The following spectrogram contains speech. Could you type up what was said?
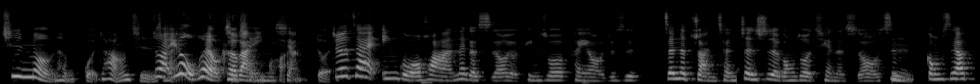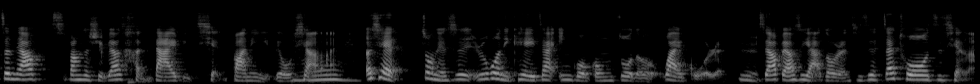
其实没有很贵，就好像其实对啊，因为我会有刻板印象，对，就是在英国的话，那个时候有听说朋友就是真的转成正式的工作签的时候，是嗯。公司要真的要 sponsorship 要很大一笔钱把你留下来，哦。而且重点是，如果你可以在英国工作的外国人，嗯。只要不要是亚洲人，其实在脱欧之前啦，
